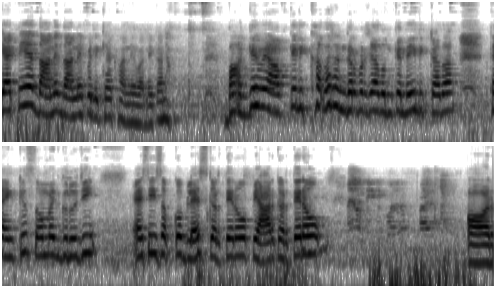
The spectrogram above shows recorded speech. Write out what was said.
कहते हैं दाने दाने पे लिखा खाने वाले का नाम। भाग्य में आपके लिखा था लंगर प्रसाद उनके नहीं लिखा था। थैंक यू सो मच गुरुजी। ऐसे ही सबको ब्लेस करते रहो प्यार करते रहो। और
